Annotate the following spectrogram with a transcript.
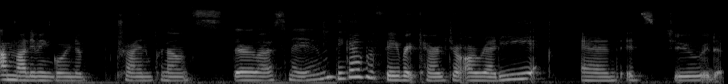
I'm not even going to try and pronounce their last name. I think I have a favorite character already and it's Jude.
